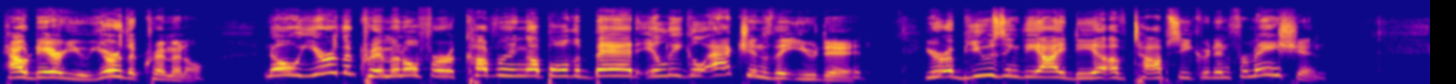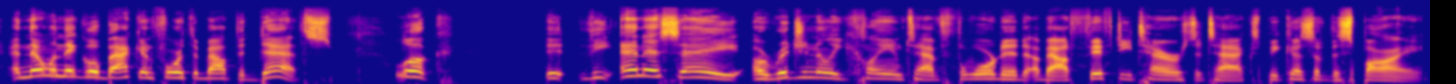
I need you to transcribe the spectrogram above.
how dare you? You're the criminal. No, you're the criminal for covering up all the bad illegal actions that you did. You're abusing the idea of top secret information. And then when they go back and forth about the deaths, look, it, the NSA originally claimed to have thwarted about 50 terrorist attacks because of the spying.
